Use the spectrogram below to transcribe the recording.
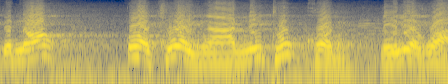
เป็นน้อง ก็ช่วยงานนี้ทุกคน นี่เรียกว่า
